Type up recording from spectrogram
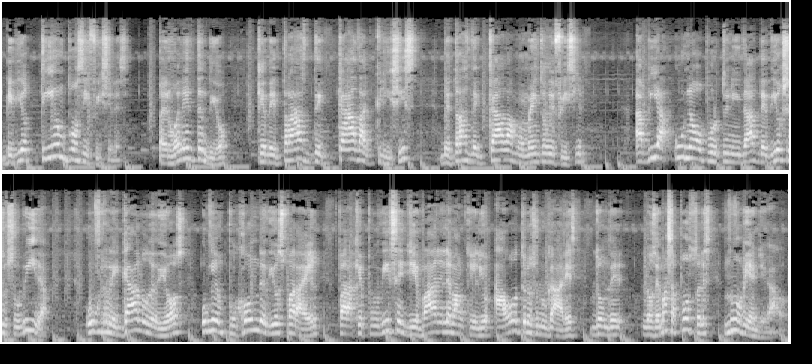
vivió tiempos difíciles, pero él entendió que detrás de cada crisis detrás de cada momento difícil, había una oportunidad de Dios en su vida, un regalo de Dios, un empujón de Dios para él, para que pudiese llevar el Evangelio a otros lugares donde los demás apóstoles no habían llegado.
